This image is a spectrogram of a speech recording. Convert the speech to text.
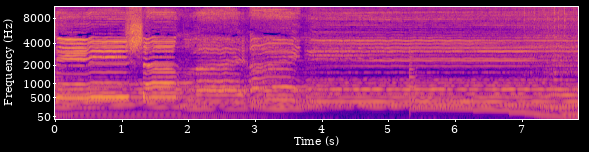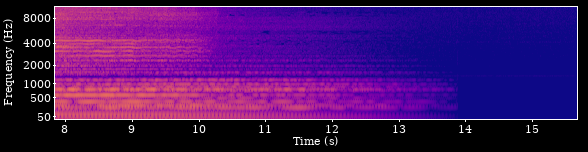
see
